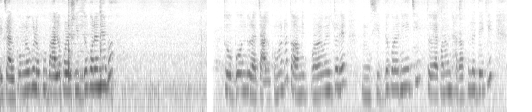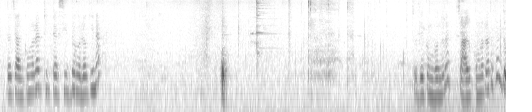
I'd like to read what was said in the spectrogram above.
এই চাল কুমড়োগুলো খুব ভালো করে সিদ্ধ করে নেব। তো বন্ধুরা চাল কুমড়োটা তো আমি পনেরো মিনিট ধরে সিদ্ধ করে নিয়েছি। তো এখন আমি ঢাকা খুলে দেখি তো চাল কুমড়োটা ঠিকঠাক সিদ্ধ হলো কিনা। তো দেখুন বন্ধুরা, চাল কুমড়োটা তো কিন্তু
